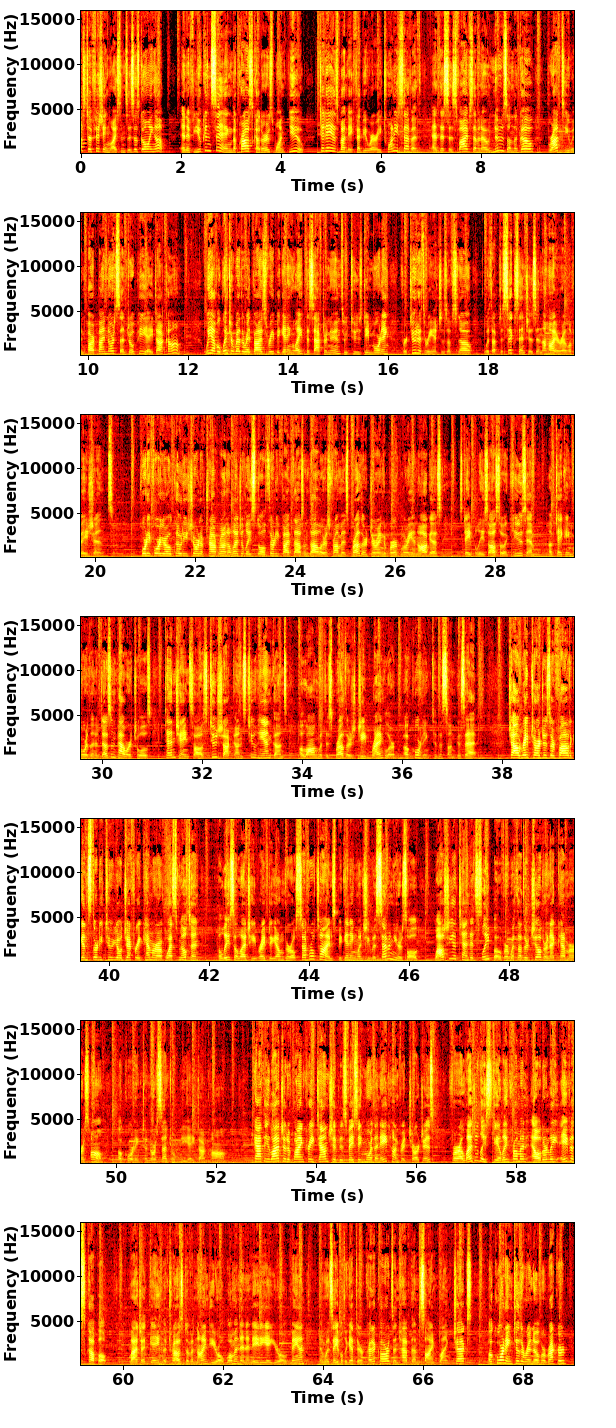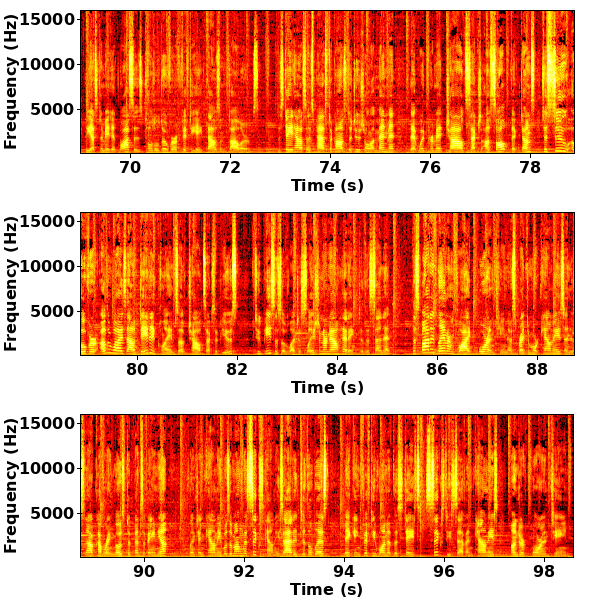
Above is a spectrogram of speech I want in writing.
cost of fishing licenses is going up, and if you can sing, the Crosscutters want you. Today is Monday, February 27th, and this is 570 News on the Go, brought to you in part by NorthCentralPA.com. We have a winter weather advisory beginning late this afternoon through Tuesday morning for 2 to 3 inches of snow, with up to 6 inches in the higher elevations. 44 year old Cody Short of Trout Run allegedly stole $35,000 from his brother during a burglary in August. State police also accuse him of taking more than a dozen power tools, 10 chainsaws, two shotguns, two handguns, along with his brother's Jeep Wrangler, according to the Sun Gazette. Child rape charges are filed against 32 year old Jeffrey Kemmer of West Milton. Police allege he raped a young girl several times beginning when she was seven years old while she attended sleepover with other children at Kemmer's home, according to NorthCentralPA.com. Kathy Latchett of Pine Creek Township is facing more than 800 charges for allegedly stealing from an elderly Avis couple. Latchett gained the trust of a 90 year old woman and an 88 year old man and was able to get their credit cards and have them sign blank checks. According to the Renovo record, the estimated losses totaled over $58,000. The State House has passed a constitutional amendment that would permit child sex assault victims to sue over otherwise outdated claims of child sex abuse. Two pieces of legislation are now heading to the Senate. The spotted lanternfly quarantine has spread to more counties and is now covering most of Pennsylvania. Clinton County was among the six counties added to the list, making 51 of the state's 67 counties under quarantine.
